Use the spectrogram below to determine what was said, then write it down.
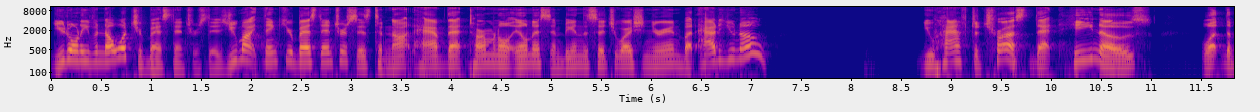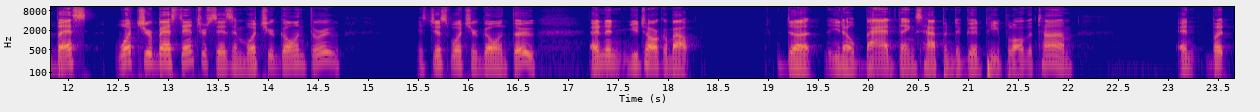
you don't even know what your best interest is. You might think your best interest is to not have that terminal illness and be in the situation you're in, but how do you know? You have to trust that he knows what the best what your best interest is and what you're going through. It's just what you're going through. And then you talk about the you know bad things happen to good people all the time. And but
